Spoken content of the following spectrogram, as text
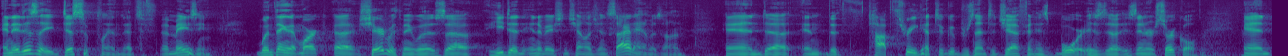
And it is a discipline that's amazing. One thing that Mark uh, shared with me was uh, he did an innovation challenge inside Amazon, and uh, and the top three got to present to Jeff and his board, his uh, his inner circle, and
